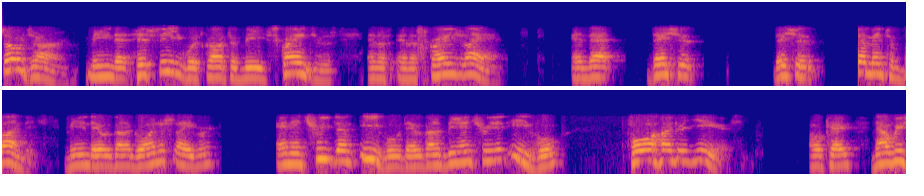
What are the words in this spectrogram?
sojourn, meaning that his seed was going to be strangers in a, in a strange land, and that they should they should put them into bondage, meaning they were going to go into slavery, and entreat them evil. They were going to be entreated evil 400 years. Okay. Now we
